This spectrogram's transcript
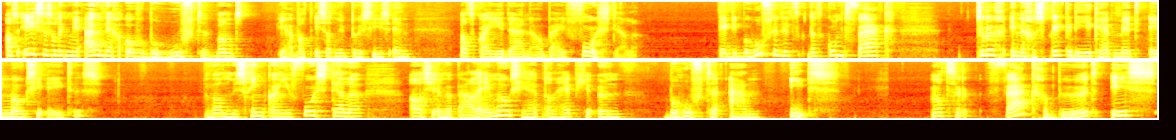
Als eerste zal ik meer uitleggen over behoeften. Want ja, wat is dat nu precies en wat kan je daar nou bij voorstellen? Kijk, die behoefte, dit, dat komt vaak terug in de gesprekken die ik heb met emotieeters. Want misschien kan je voorstellen, als je een bepaalde emotie hebt, dan heb je een behoefte aan iets. Wat er vaak gebeurt, is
